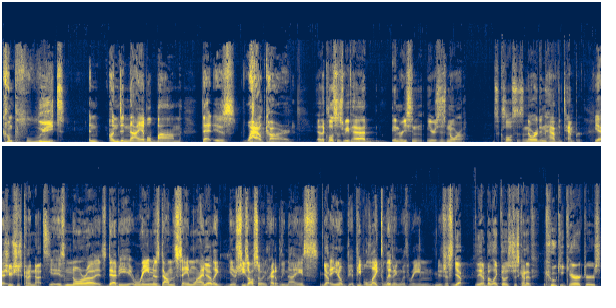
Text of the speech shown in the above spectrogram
complete and undeniable bomb that is wild card. Yeah, the closest we've had in recent years is Nora. It's the closest. Nora didn't have the temper. Yeah. She was just kind of nuts. It's Nora, it's Debbie. Reem is down the same line, Yep. but like you know, she's also incredibly nice. Yeah, and you know, p- people liked living with Reem. It's just Yep. Yeah, but like those just kind of kooky characters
